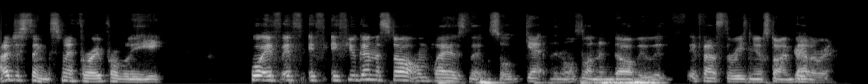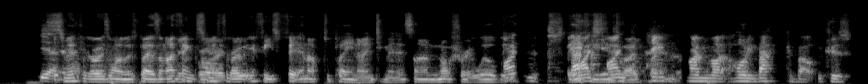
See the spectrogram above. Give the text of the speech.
I just think Smith Rowe probably. Well, if if if if you're going to start on players that sort of get the North London derby with, if that's the reason you're starting Bellerin, Yeah. Smith Rowe is one of those players, and I think Rowe. Smith Rowe, if he's fit enough to play 90 minutes, I'm not sure he will be. I, That's I- the I- one thing I'm like holding back about because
